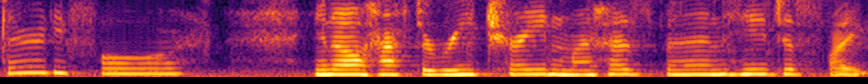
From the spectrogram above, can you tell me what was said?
Thirty-four. You know, I have to retrain my husband. He just like,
